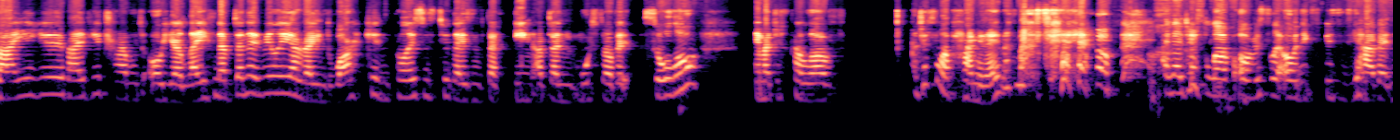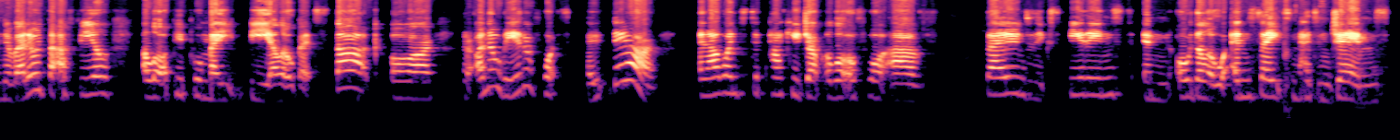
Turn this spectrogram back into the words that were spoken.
why are you, why have you travelled all your life? And I've done it really around work, and probably since 2015, I've done most of it solo. And I just I love, I just love hanging out with myself, and I just love obviously all the experiences you have out in the world. But I feel a lot of people might be a little bit stuck or they're unaware of what's out there. And I wanted to package up a lot of what I've found and experienced and all the little insights and hidden gems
